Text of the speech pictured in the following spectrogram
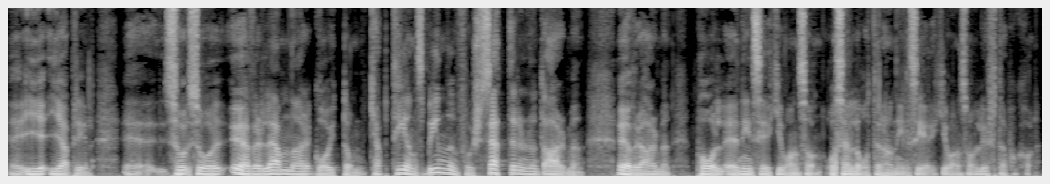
eh, i, i april. Eh, så, så överlämnar Goitom kaptensbinden först, sätter den runt armen, överarmen på Nils-Erik Johansson och sen låter han Nils-Erik Johansson lyfta pokalen.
